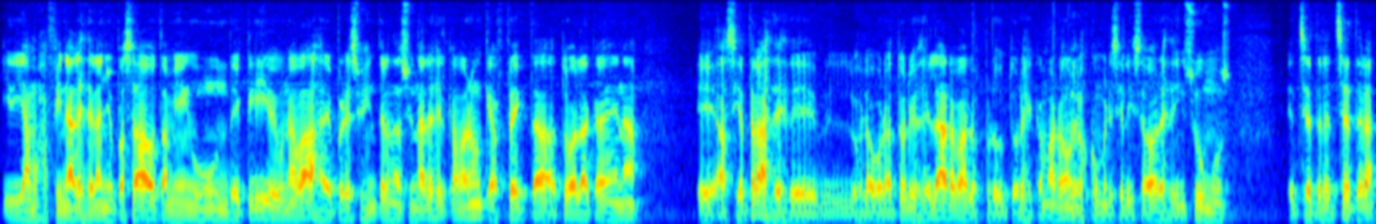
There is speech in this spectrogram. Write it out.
y digamos a finales del año pasado también hubo un declive, una baja de precios internacionales del camarón que afecta a toda la cadena eh, hacia atrás, desde los laboratorios de larva, los productores de camarón, los comercializadores de insumos, etcétera, etcétera.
